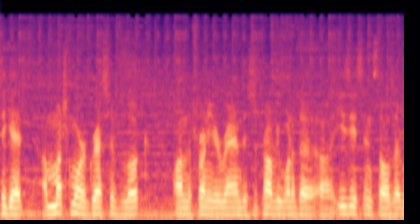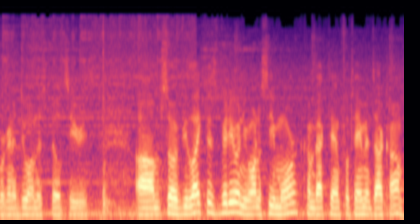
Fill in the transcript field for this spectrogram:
to get a much more aggressive look on the front of your Ram. This is probably one of the uh, easiest installs that we're gonna do on this build series. Um, so if you like this video and you wanna see more, come back to infotainment.com.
